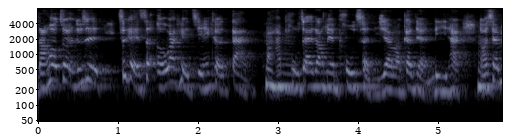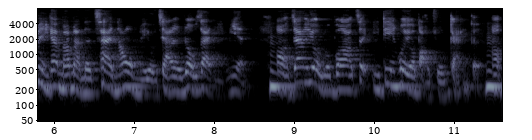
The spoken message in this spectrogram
然后重点就是这个也是额外可以煎一颗蛋，把它铺在上面铺成，你知道吗？看起来很厉害。然后下面你看满满的菜，然后我们有加了肉在里面。哦，这样又有萝卜糕，这一定会有饱足感的。哦，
